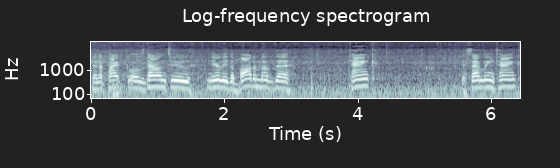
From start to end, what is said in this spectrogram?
then the pipe goes down to nearly the bottom of the tank the settling tank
